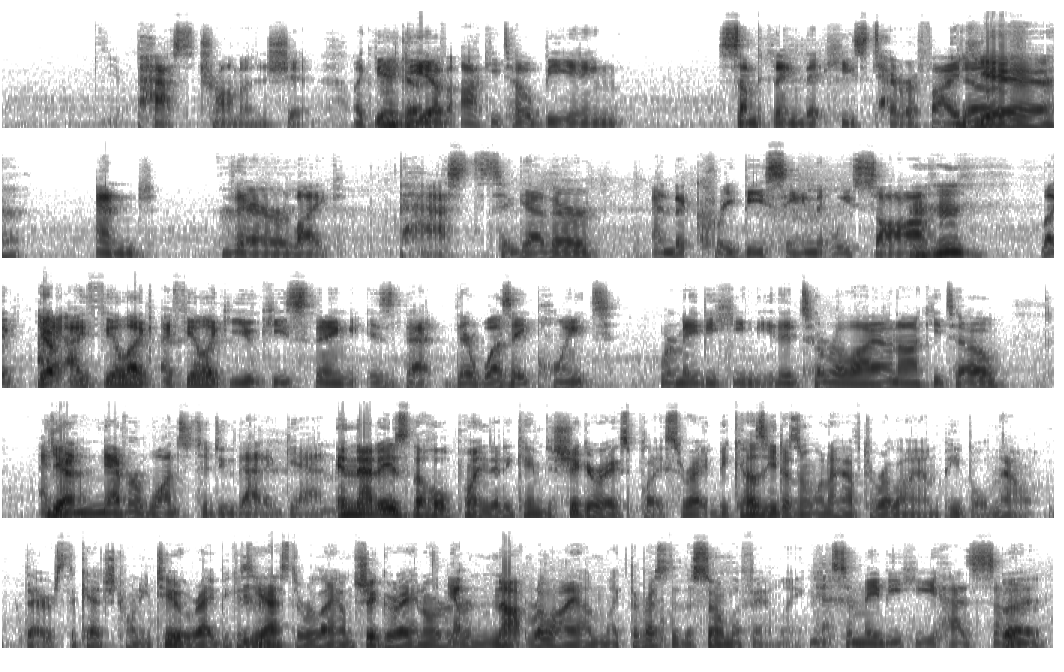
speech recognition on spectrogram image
past trauma and shit. Like the Okay. idea of Akito being something that he's terrified of yeah. and they're like past together and the creepy scene that we saw like Mm-hmm. Yep. I, I feel like i feel like yuki's thing is that there was a point where maybe he needed to rely on akito and Yeah. he never wants to do that again And that is the whole point that he came to Shigure's place, right? Because he doesn't want to have to rely on people. Now, there's the catch 22, right? Because he has to rely on Shigure in order Mm-hmm. Yep. to not rely on like the rest of the Soma family. yeah so maybe he has some But-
